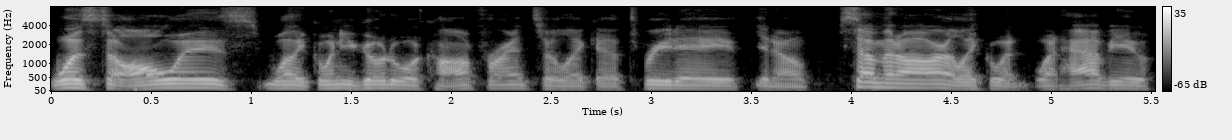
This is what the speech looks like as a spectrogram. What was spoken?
was to always like when you go to a conference or like a three day, you know, seminar, like what what have you,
